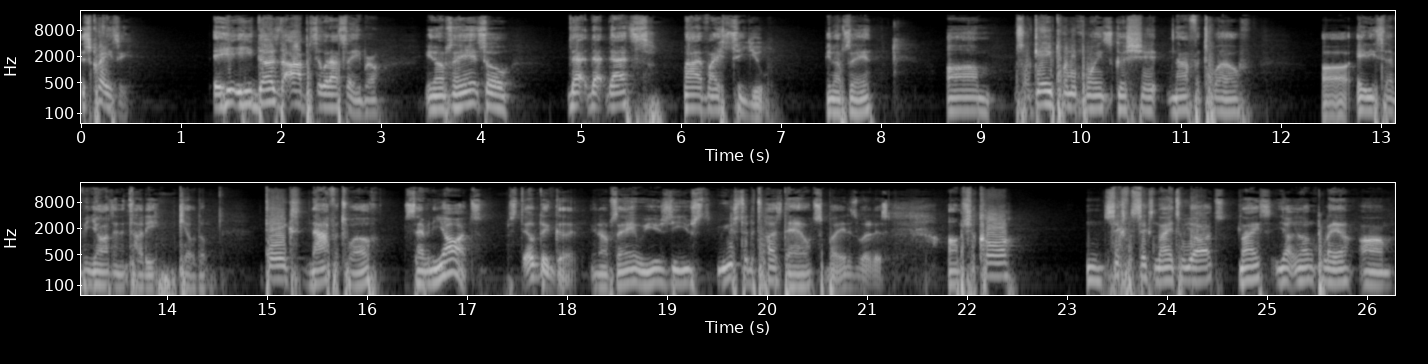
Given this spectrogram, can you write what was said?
it's crazy. He, he does the opposite what I say, bro. You know what I'm saying? So that that that's my advice to you. You know what I'm saying? Um, so Gabe 20 points, good shit, 9 for 12, uh, 87 yards in a tutty, killed him. Diggs, 9 for 12, 70 yards. Still did good. You know what I'm saying? We usually used we used to the touchdowns, but it is what it is. Um Shakir, mm, six for six, 92 yards. Nice. Young young player. Um,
